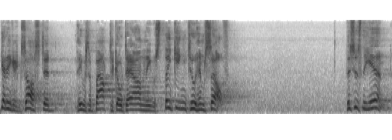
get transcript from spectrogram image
getting exhausted. He was about to go down, and he was thinking to himself, This is the end.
